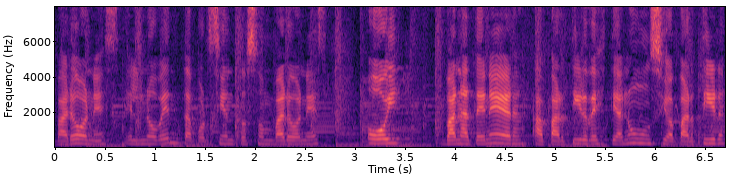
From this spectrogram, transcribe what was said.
varones, el 90% son varones, hoy van a tener, a partir de este anuncio, a partir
